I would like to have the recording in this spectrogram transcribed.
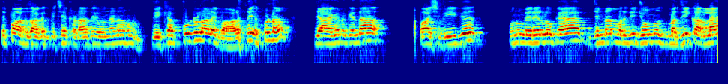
ਤੇ ਭਾਨ ਤਾਕਤ ਪਿੱਛੇ ਖੜਾ ਤੇ ਉਹਨਾਂ ਨੇ ਹੁਣ ਵੇਖਿਆ ਕੁੰਡਲ ਵਾਲੇ ਵਾਲ ਤੇ ਉਹ ਨਾ, ਜਾ ਕੇ ਉਹਨੂੰ ਕਹਿੰਦਾ ਪਾ ਉਹਨੂੰ ਮੇਰੇ ਵੱਲੋਂ ਕਹਿ, ਜਿੰਨਾ ਮਰਜ਼ੀ, ਜੋ ਮਰਜ਼ੀ ਕਰ ਲੈ,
